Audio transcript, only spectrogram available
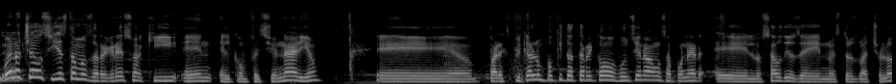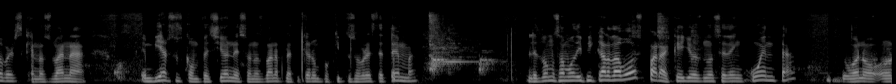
Bueno, chavos, y ya estamos de regreso aquí en el confesionario. Eh, para explicarle un poquito a Terry cómo funciona, vamos a poner eh, los audios de nuestros macho lovers que nos van a enviar sus confesiones o nos van a platicar un poquito sobre este tema. Les vamos a modificar la voz para que ellos no se den cuenta, bueno,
